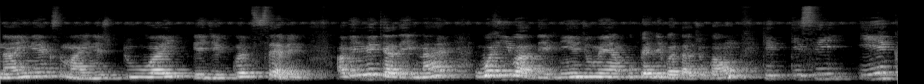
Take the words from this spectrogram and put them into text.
nine x minus two y is equal seven. अब इनमें क्या देखना है? वही बात देखनी है जो मैं आपको पहले बता चुका हूँ कि किसी एक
